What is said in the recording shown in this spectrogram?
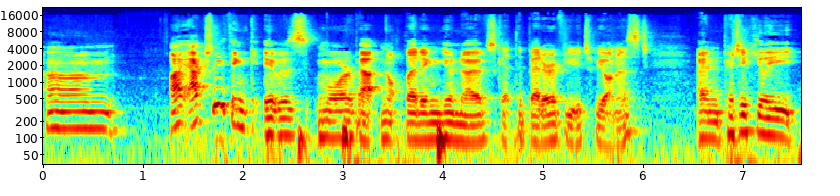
Um, I actually think it was more about not letting your nerves get the better of you, to be honest. And particularly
